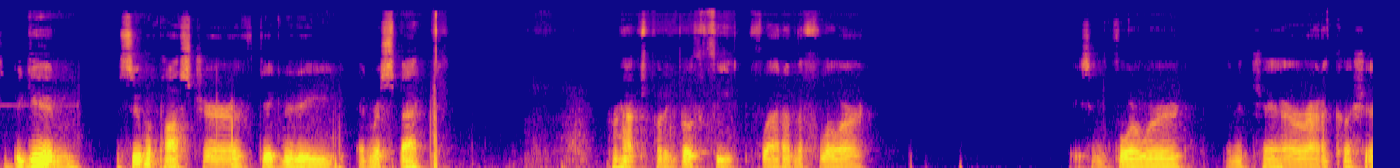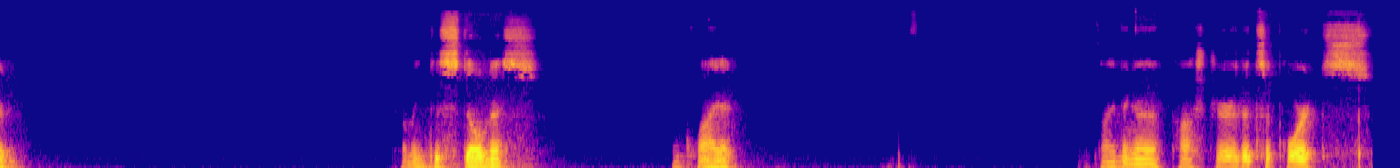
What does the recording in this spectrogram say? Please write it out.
To begin, assume a posture of dignity and respect, perhaps putting both feet flat on the floor, facing forward in a chair or on a cushion, coming to stillness and quiet. Finding a posture that supports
